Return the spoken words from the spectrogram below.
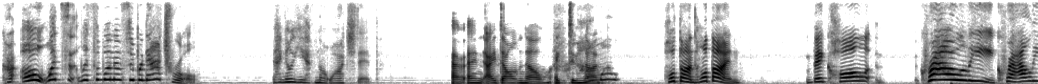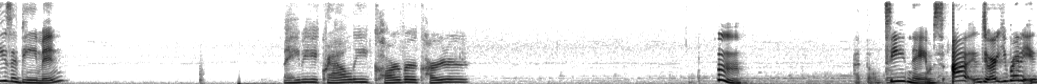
Car- oh, what's what's the one on Supernatural? I know you have not watched it. And I don't know. I do not. Hold on, hold on. They call Crowley. Crowley's a demon. Maybe Crowley, Carver, Carter. Hmm. I don't See names. Uh, are you ready?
